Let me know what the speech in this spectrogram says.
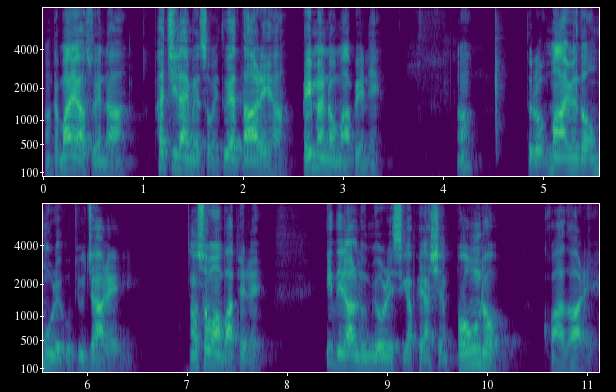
နော်ဓမ္မရာဆိုရင်ဒါဖတ်ကြည့်လိုက်မယ်ဆိုရင်သူ့ရဲ့သားတွေဟာဗိမာန်တော်မှာပင်နေနော်သူတို့မှားယွင်းသောအမှုတွေကိုပြုကြတယ်နောက်ဆုံးမှာဘာဖြစ်လဲ ဣသရေလလူမျိုးတွေစီကဘုရားရှင်ဘုန်းတော်ခွာသွားတယ်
